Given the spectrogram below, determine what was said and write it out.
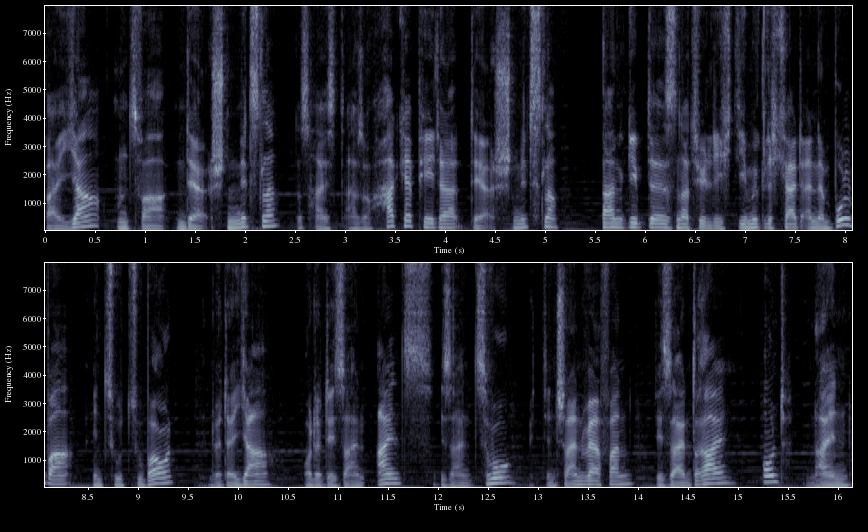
bei Ja, und zwar der Schnitzler. Das heißt also Hacke Peter, der Schnitzler. Dann gibt es natürlich die Möglichkeit, einen Bullbar hinzuzubauen. Entweder Ja oder Design 1, Design 2 mit den Scheinwerfern, Design 3 und Nein.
